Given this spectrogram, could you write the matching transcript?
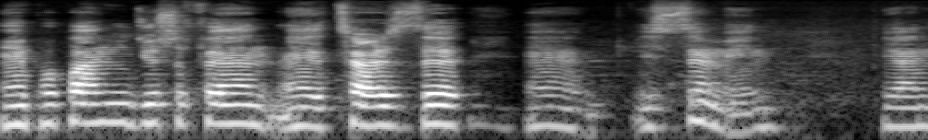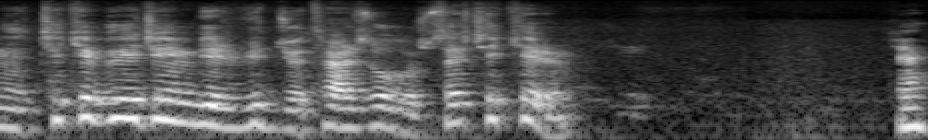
e, papağan videosu falan e, tarzı e, istemeyin. Yani çekebileceğim bir video tarzı olursa çekerim. Gel.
